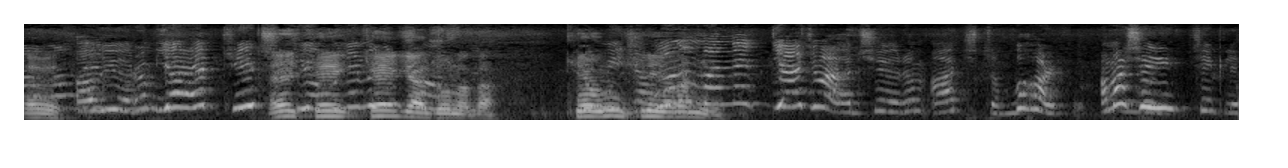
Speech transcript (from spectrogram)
Evet. Alıyorum. Ya hep K Hey, çıkıyor. K, ne K biçim geldi ona da. K onun içine yaramıyor. ihtiyacı var. Açıyorum. Açtım. Bu harfi. Ama şey şekli.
